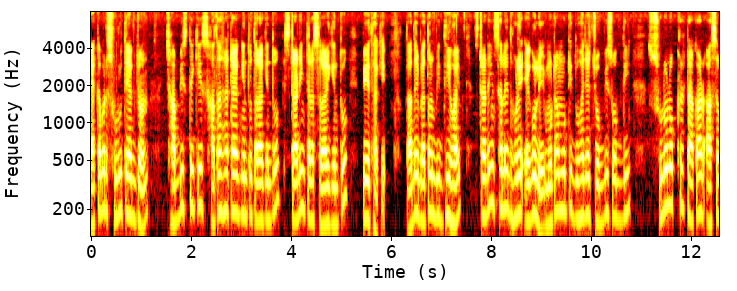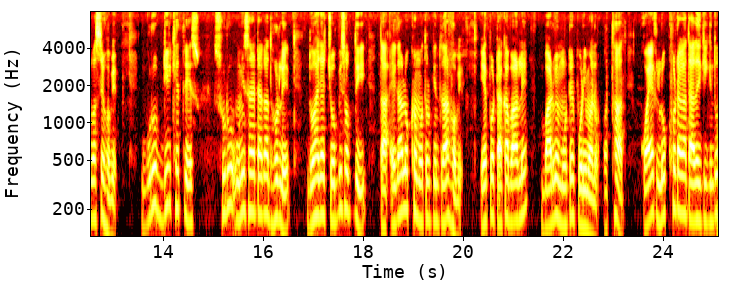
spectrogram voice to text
একেবারে শুরুতে একজন ছাব্বিশ থেকে সাতাশ হাজার টাকা কিন্তু তারা কিন্তু স্টার্টিং তারা স্যালারি কিন্তু পেয়ে থাকে। তাদের বেতন বৃদ্ধি হয়। স্টার্টিং স্যালারি ধরে এগোলে মোটামুটি দু হাজার চব্বিশ অবধি ষোলো লক্ষের টাকার আশেপাশে হবে। গ্রুপ ডির ক্ষেত্রে শুরু উনিশ হাজার টাকা ধরলে দু হাজার চব্বিশ অবধি তা এগারো লক্ষ মতো কিন্তু তার হবে। এরপর টাকা বাড়লে, বাড়বে মোটের পরিমাণও। অর্থাৎ কয়েক লক্ষ টাকা তাদেরকে কিন্তু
